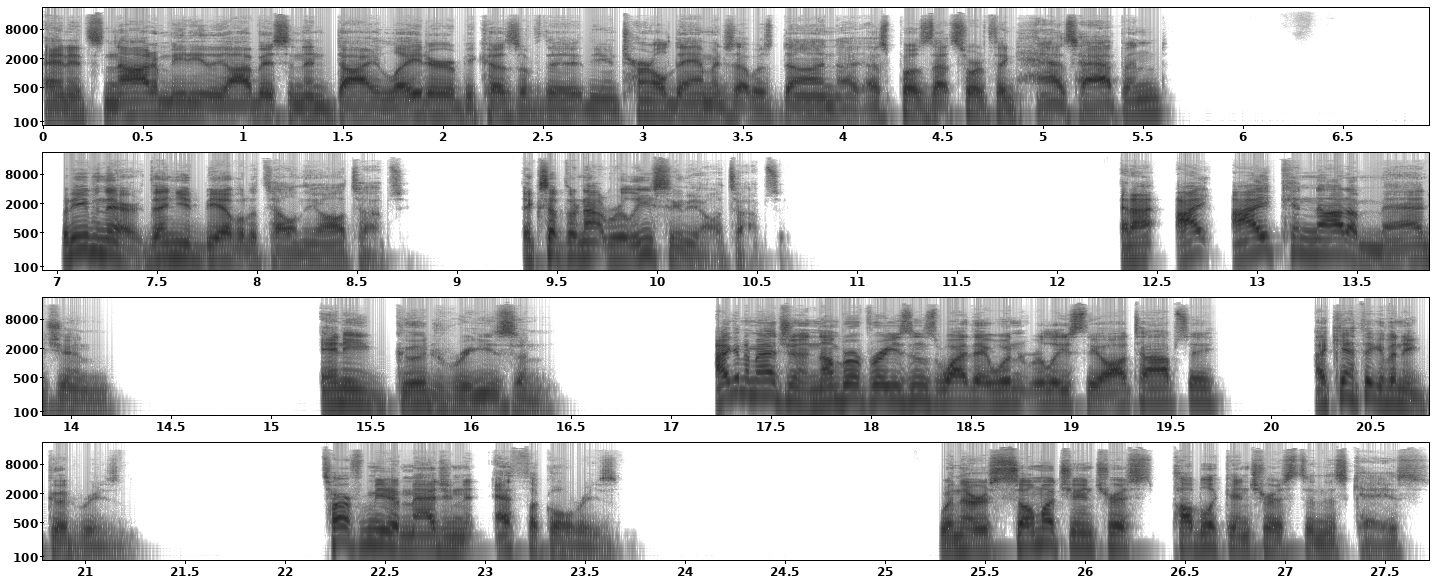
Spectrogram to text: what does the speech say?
and it's not immediately obvious and then die later because of the, the internal damage that was done. I, I suppose that sort of thing has happened. But even there, then you'd be able to tell in the autopsy, except they're not releasing the autopsy. And I, I, I cannot imagine any good reason. I can imagine a number of reasons why they wouldn't release the autopsy. I can't think of any good reason. It's hard for me to imagine an ethical reason. When there is so much interest, public interest in this case,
